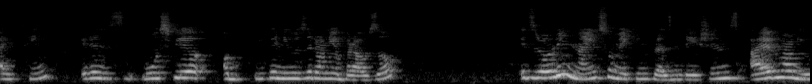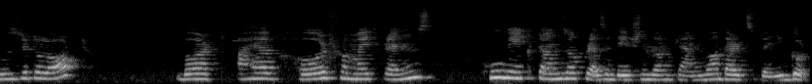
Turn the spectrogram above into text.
I think. It is mostly a, a you can use it on your browser. It's really nice for making presentations. I have not used it a lot, but I have heard from my friends who make tons of presentations on Canva that it's very good.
